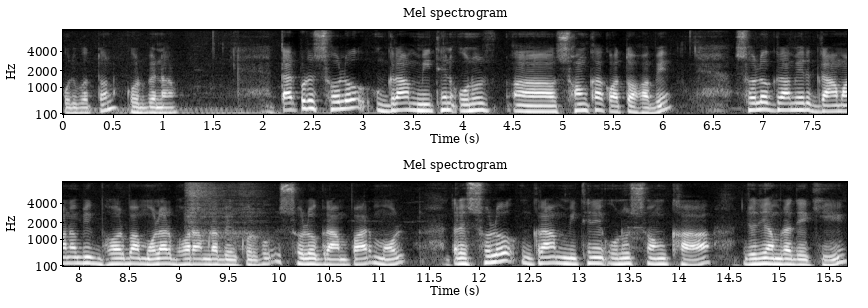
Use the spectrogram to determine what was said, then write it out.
পরিবর্তন ঘটবে না। তারপরে ষোলো গ্রাম মিথেন অণুর সংখ্যা কত হবে? ষোলো গ্রামের গ্রাম আণবিক ভর বা মোলার ভর আমরা বের করব। ষোলো গ্রাম পার মোল। তাহলে ষোলো গ্রাম মিথেনের অণুর সংখ্যা যদি আমরা দেখি,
